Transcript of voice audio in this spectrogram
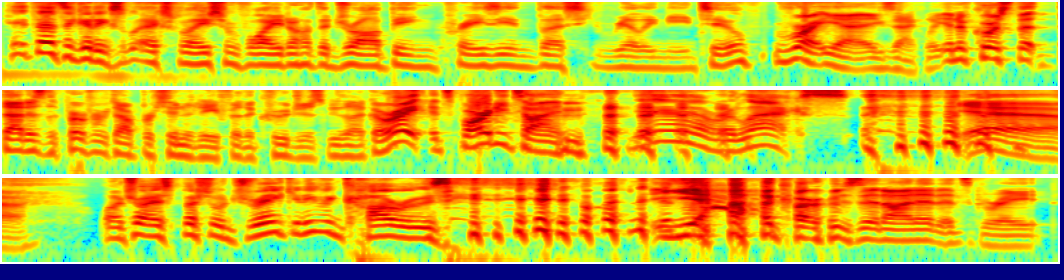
hey, that's a good ex- explanation for why you don't have to draw being crazy unless you really need to. Right, yeah, exactly. And of course that that is the perfect opportunity for the crew to just be like, "All right, it's party time." Yeah, relax. yeah. Want to try a special drink? And even Karoo's yeah, Karoo's in on it. It's great.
